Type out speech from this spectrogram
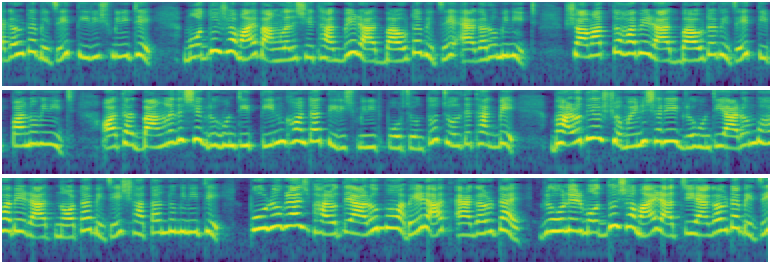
এগারোটা বেজে তিরিশ মিনিটে। মধ্য সময় বাংলাদেশে থাকবে রাত বারোটা বেজে এগারো মিনিট। সমাপ্ত হবে রাত বারোটা বেজে তিপ্পান্ন মিনিট। অর্থাৎ বাংলাদেশে গ্রহণটি তিন ঘণ্টা তিরিশ মিনিট পর্যন্ত চলতে থাকবে। ভারতীয় সময় অনুসারে গ্রহণটি আরম্ভ হবে রাত নটা বেজে সাতান্ন মিনিটে। পূর্ণগ্রাস ভারতে আরম্ভ হবে রাত এগারোটায়। গ্রহণের মধ্য সময় রাত্রি এগারোটা বেজে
